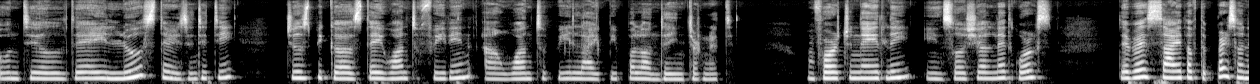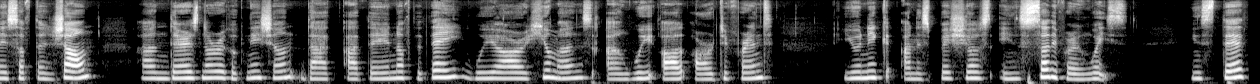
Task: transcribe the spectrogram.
until they lose their identity just because they want to fit in and want to be like people on the internet. Unfortunately, in social networks, the best side of the person is often shown, and there is no recognition that at the end of the day we are humans and we all are different, unique, and special in so different ways. Instead,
